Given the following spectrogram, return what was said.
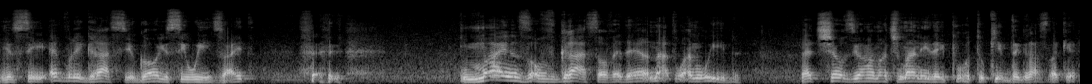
you see every grass you go, you see weeds, right? Miles of grass over there, not one weed. That shows you how much money they put to keep the grass like it.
